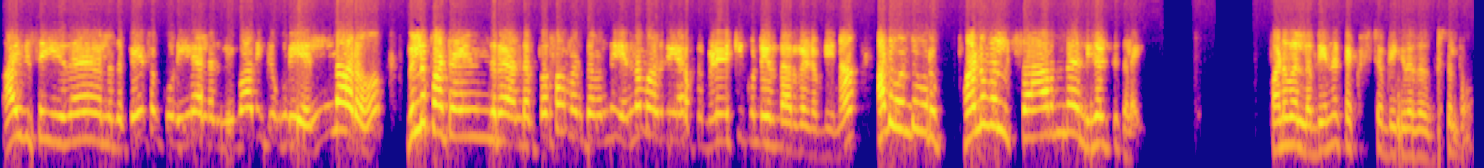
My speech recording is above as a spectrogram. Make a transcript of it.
ஆய்வு செய்யற அல்லது பேசக்கூடிய அல்லது விவாதிக்கக்கூடிய எல்லாரும் வில்லுப்பாட்டுங்கிற அந்த பெர்ஃபார்மன்ஸை வந்து என்ன மாதிரியாக விளக்கி கொண்டிருந்தார்கள் அப்படின்னா அது வந்து ஒரு பணுவல் சார்ந்த நிகழ்த்துக்களை. பணுவல் அப்படின்னா டெக்ஸ்ட் அப்படிங்கறத சொல்றோம்.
